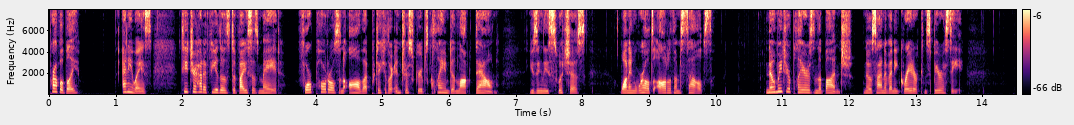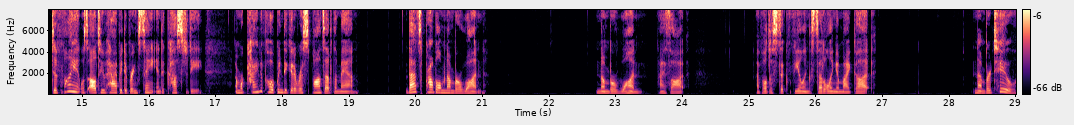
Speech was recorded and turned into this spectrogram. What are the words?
Probably. Anyways, Teacher had a few of those devices made, four portals in all that particular interest groups claimed and locked down, using these switches, wanting worlds all to themselves. No major players in the bunch, no sign of any greater conspiracy. Defiant was all too happy to bring Saint into custody, and we're kind of hoping to get a response out of the man. That's problem number one. Number one, I thought. I felt a sick feeling settling in my gut. Number two.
